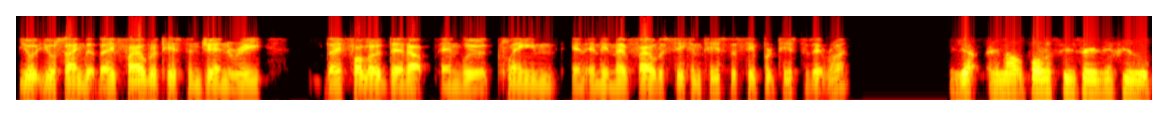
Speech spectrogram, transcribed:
You're, you're saying that they failed a test in January they followed that up and were clean, and, and then they failed a second test, a separate test. Is that right? Yeah, and our policy says if you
